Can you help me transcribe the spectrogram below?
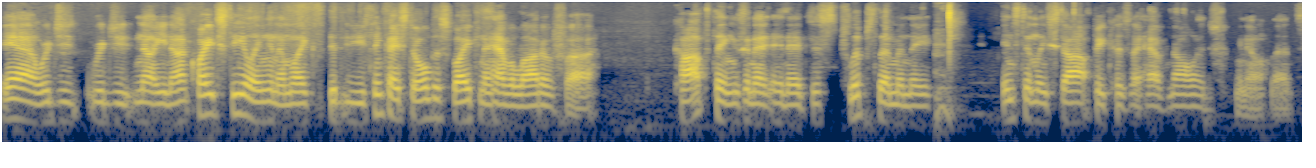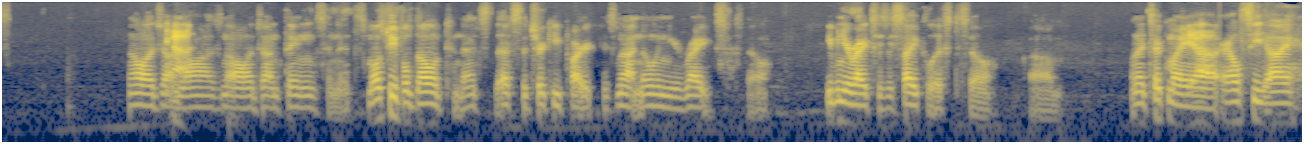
Yeah, where'd you, where'd you? No, you're not quite stealing. And I'm like, did you think I stole this bike? And I have a lot of uh, cop things, and it, and it just flips them, and they instantly stop because I have knowledge. You know, that's knowledge on Yeah. laws, knowledge on things, and it's most people don't, and that's that's the tricky part is not knowing your rights. So even your rights as a cyclist. So um, when I took my uh, LCI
